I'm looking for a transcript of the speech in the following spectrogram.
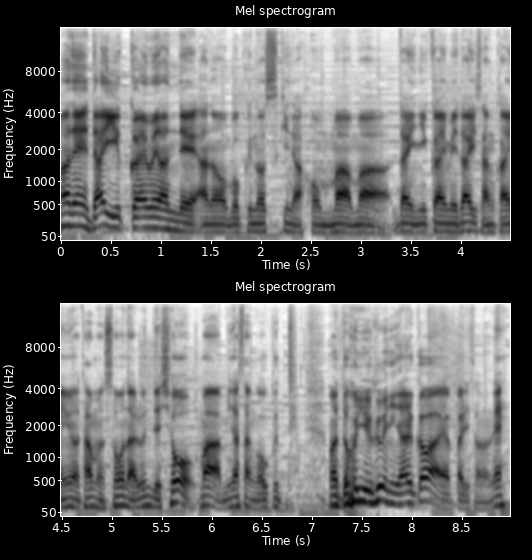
まあね第1回目なんであの僕の好きな本まあまあ第2回目第3回目は多分そうなるんでしょう。まあ皆さんが送って、まあ、どういう風になるかはやっぱりそのね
